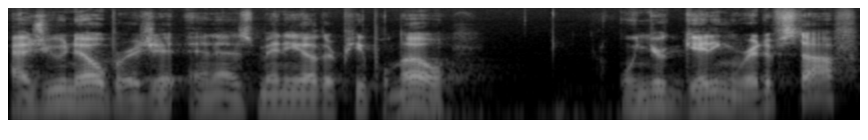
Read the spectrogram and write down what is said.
as you know Bridgit and as many other people know when you're getting rid of stuff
